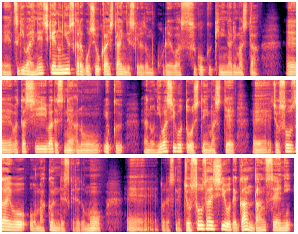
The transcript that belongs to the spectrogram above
えー次は NHK のニュースからご紹介したいんですけれどもこれはすごく気になりました、えー私はですねあのよくあの庭仕事をしていまして、えー除草剤を巻くんですけれどもえーとですね、除草剤使用でがん男性に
